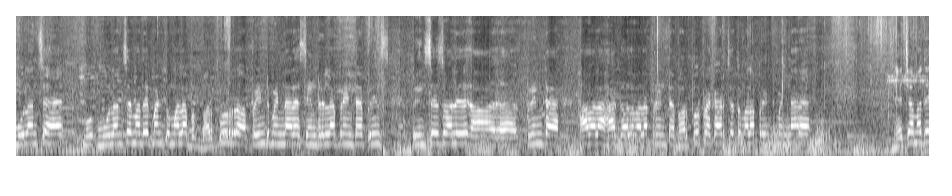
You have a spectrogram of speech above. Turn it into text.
मुलांचे आहे. मु मुलांचे मध्ये पण तुम्हाला भरपूर प्रिंट मिळणार आहे. सिंड्रेला प्रिंट आहे प्रिन्स प्रिन्सेसवाले प्रिंट आहे. हा वाला हा गर्लवाला प्रिंट आहे. भरपूर प्रकारचे तुम्हाला प्रिंट मिळणार आहे. ह्याच्यामध्ये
